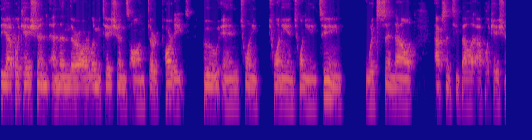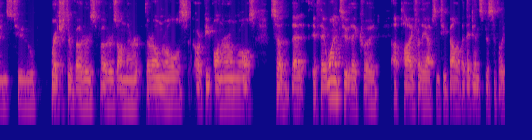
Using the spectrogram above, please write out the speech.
the application, and then there are limitations on third parties who in 2020 and 2018 would send out absentee ballot applications to registered voters, voters on their, their own rolls or people on their own rolls, so that if they wanted to, they could apply for the absentee ballot, but they didn't specifically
